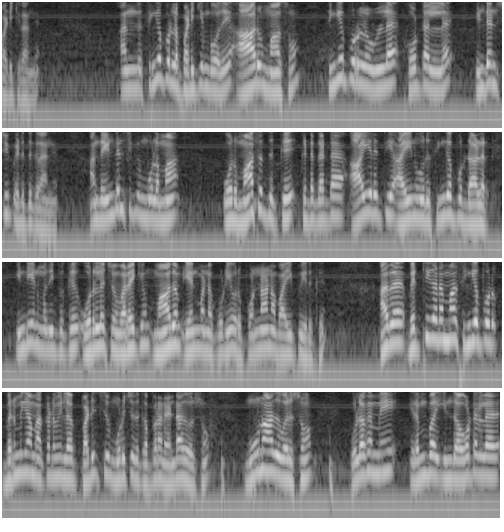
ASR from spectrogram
படிக்கிறாங்க. அந்த சிங்கப்பூரில் படிக்கும்போதே ஆறு மாதம் சிங்கப்பூரில் உள்ள ஹோட்டலில் இன்டர்ன்ஷிப் எடுத்துக்கிறாங்க. அந்த இன்டர்ன்ஷிப் மூலமாக ஒரு மாதத்துக்கு கிட்டத்தட்ட ஆயிரத்தி ஐநூறு சிங்கப்பூர் டாலர் இந்தியன் மதிப்புக்கு ஒரு லட்சம் வரைக்கும் மாதம் ஏர்ன் பண்ணக்கூடிய ஒரு பொன்னான வாய்ப்பு இருக்குது அதை வெற்றிகரமாக சிங்கப்பூர் பெர்மிகாம் அகாடமியில் படித்து முடித்ததுக்கப்புறம் ரெண்டாவது வருஷம் மூணாவது வருஷம் உலகமே ரொம்ப இந்த ஹோட்டலில்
